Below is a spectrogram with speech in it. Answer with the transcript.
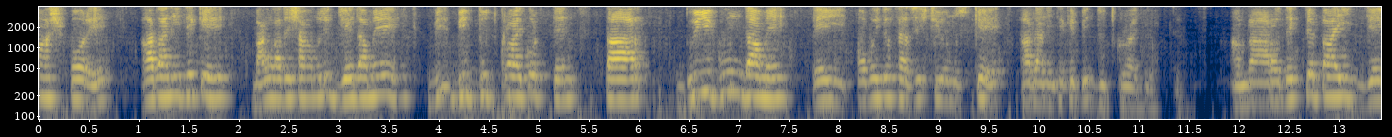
মাস পরে আদানি থেকে বাংলাদেশ আওয়ামী লীগ যে দামে বিদ্যুৎ ক্রয় করতেন, তার দুই গুণ দামে এই অবৈধ ফ্যাসিস্ট ইউনুসকে আদানি থেকে বিদ্যুৎ ক্রয় করতেন। আমরা আরও দেখতে পাই যে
